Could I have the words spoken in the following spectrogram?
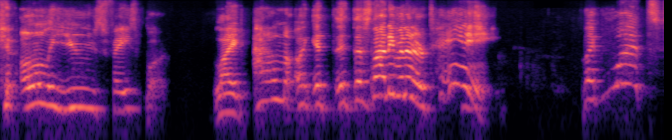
can only use Facebook. Like, I don't know. Like, it, it that's not even entertaining. Like, what?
